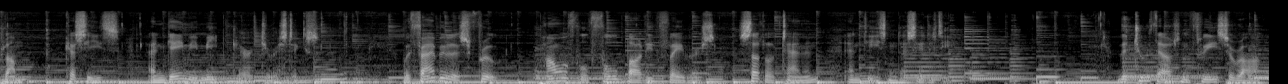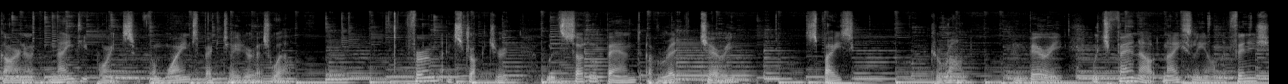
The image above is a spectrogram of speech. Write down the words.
plum, cassis, and gamey meat characteristics. With fabulous fruit, powerful full bodied flavors, subtle tannin, and decent acidity. The 2003 Syrah garnered 90 points from Wine Spectator as well. Firm and structured, with subtle band of red cherry, spice, currant, and berry, which fan out nicely on the finish,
